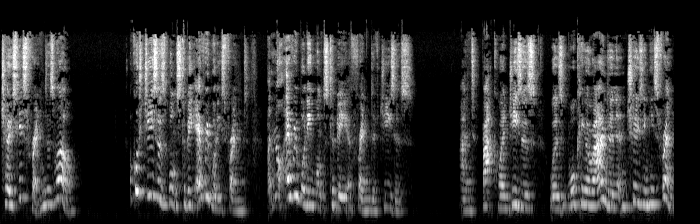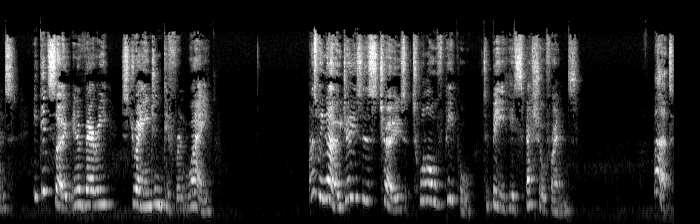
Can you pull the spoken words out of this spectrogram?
chose his friends as well. Of course, Jesus wants to be everybody's friend, but not everybody wants to be a friend of Jesus. And back when Jesus was walking around and, and choosing his friends, he did so in a very strange and different way. As we know, Jesus chose 12 people to be his special friends. But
